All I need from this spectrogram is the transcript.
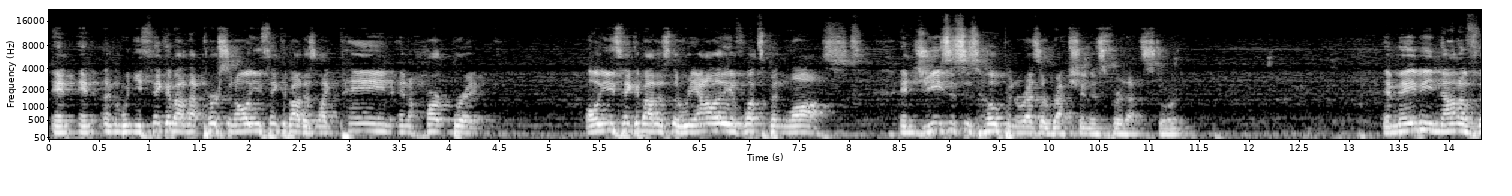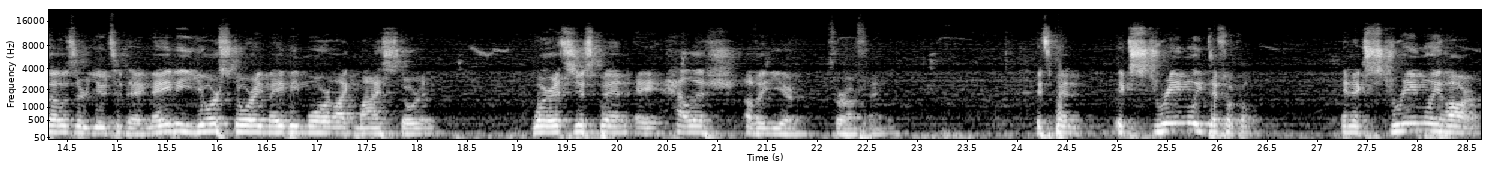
And, and, and when you think about that person, all you think about is like pain and heartbreak. All you think about is the reality of what's been lost. And Jesus' hope and resurrection is for that story. And maybe none of those are you today. Maybe your story may be more like my story where it's just been a hellish of a year for our family. It's been extremely difficult and extremely hard.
